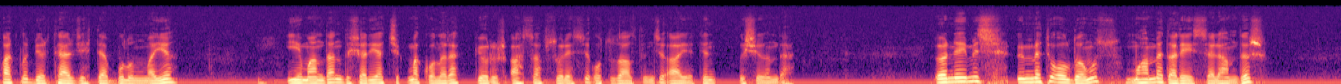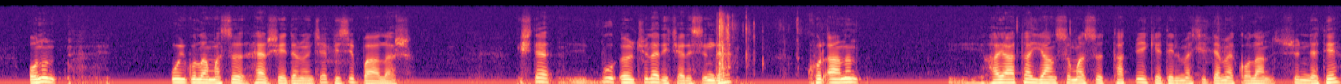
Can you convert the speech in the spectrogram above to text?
farklı bir tercihte bulunmayı imandan dışarıya çıkmak olarak görür. Ahzab suresi 36. ayetin ışığında. Örneğimiz ümmeti olduğumuz Muhammed Aleyhisselam'dır. Onun uygulaması her şeyden önce bizi bağlar. İşte bu ölçüler içerisinde Kur'an'ın hayata yansıması, tatbik edilmesi demek olan sünneti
